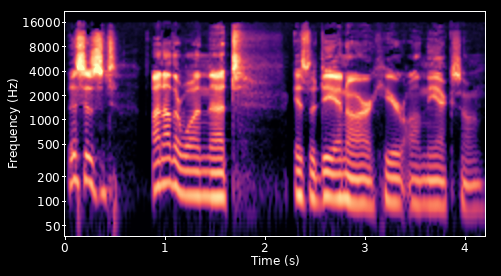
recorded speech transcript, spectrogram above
This is another one that is the DNR here on the Zone.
